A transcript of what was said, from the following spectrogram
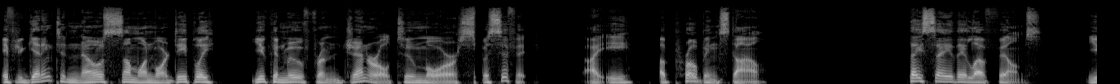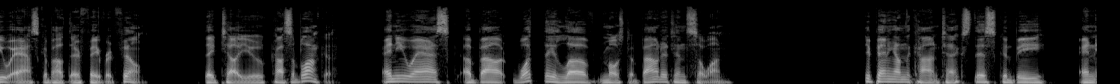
If you're getting to know someone more deeply, you can move from general to more specific, i.e., a probing style. They say they love films. You ask about their favorite film. They tell you Casablanca, and you ask about what they loved most about it, and so on. Depending on the context, this could be an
